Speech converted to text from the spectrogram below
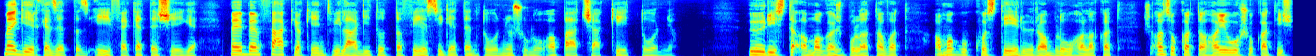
Megérkezett az éj feketesége, melyben fákjaként világított a félszigeten tornyosuló apátság két tornya. Őrizte a magasból a tavat, a magukhoz térő rablóhalakat, s azokat a hajósokat is,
